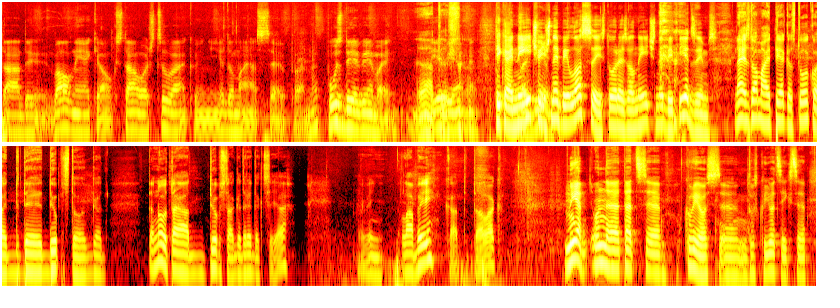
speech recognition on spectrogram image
tādi valnieki, augststāvoši cilvēki, viņi iedomājās sevi par nu, pusdieviem vai jā, dieviem. Tieši, Tikai Nīča viņš nebija lasījis, toreiz vēl Nīča nebija piedzimis. Nē, es domāju, tie, kas tulkoja 12. gadu. Tā, nu, tā 12. gada redakcija, jā. Viņi labi, kā tālāk. Nu jā, un tāds kurjos, uh, drusku jocīgs uh,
